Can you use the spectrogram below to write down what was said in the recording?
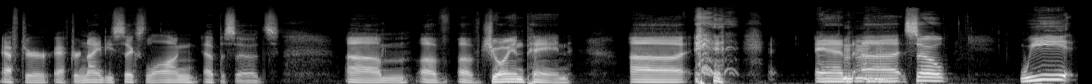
after after 96 long episodes um, of of joy and pain. Uh, and uh, so we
